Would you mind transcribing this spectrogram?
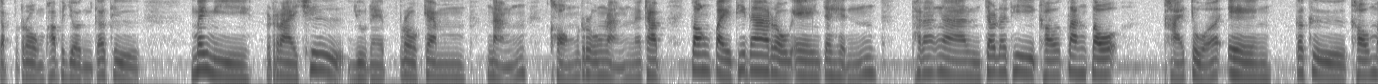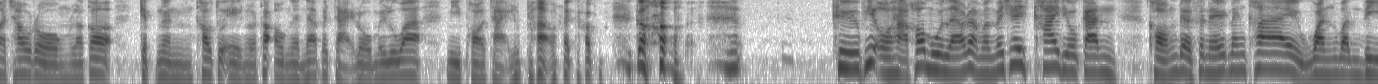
กับโรงภาพยนตร์ก็คือ ไม่มีรายชื่ออยู่ในโปรแกรมหนังของโรงหนังนะครับ ต้องไปที่หน้าโรงเองจะเห็นพนักงานเจ้าหน้าที่เขาตั้งโต๊ะขายตั๋วเองก็คือเขามาเช่าโรง แล้วก็เก็บเงินเข้าตัวเอง แล้วก็เอาเงินนั้นไปจ่ายโรงไม่รู้ว่ามีพอจ่ายหรือเปล่านะครับ ก็ คือพี่โอหาข้อมูลแล้วนะมันไม่ใช่ค่ายเดียวกันของ The Snake นั่นค่ายวันวันดี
